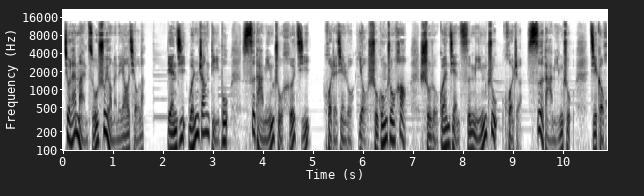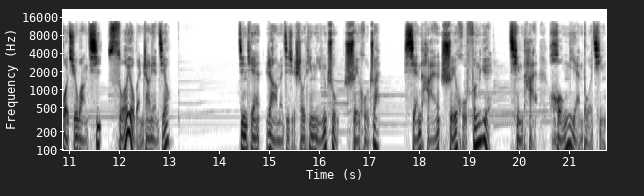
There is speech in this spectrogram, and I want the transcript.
就来满足书友们的要求了，点击文章底部四大名著合集。或者进入有书公众号，输入关键词“名著”或者“四大名著”，即可获取往期所有文章链接哦。今天让我们继续收听名著《水浒传》，闲谈水浒风月，轻叹红颜薄情。《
